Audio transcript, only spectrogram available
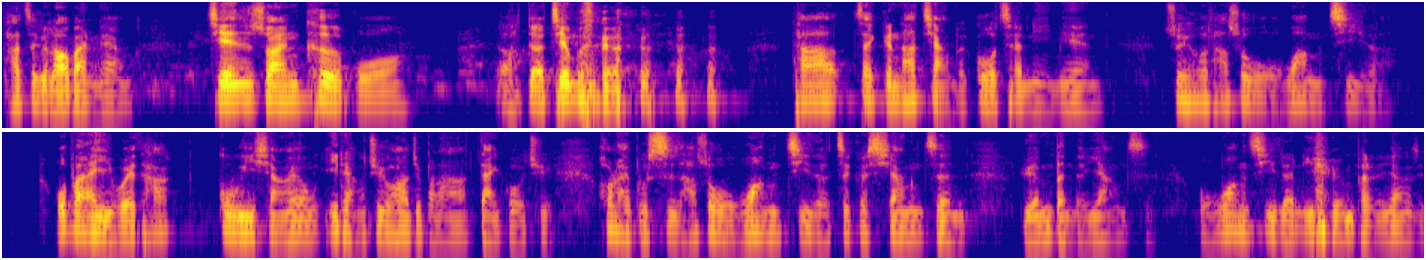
他这个老板娘，尖酸刻薄。哦，对，见不得。他在跟他讲的过程里面，最后他说：“我忘记了。”我本来以为他故意想要用一两句话就把他带过去，后来不是，他说：“我忘记了这个乡镇原本的样子，我忘记了你原本的样子，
